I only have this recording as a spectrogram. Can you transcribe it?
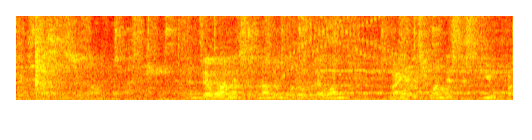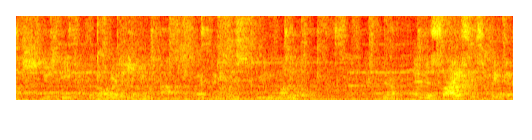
Six thousand one. And that one is another model. That one, like this one, this is U plus. You see, the model is U plus. This is U model, Yeah. and the size is bigger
